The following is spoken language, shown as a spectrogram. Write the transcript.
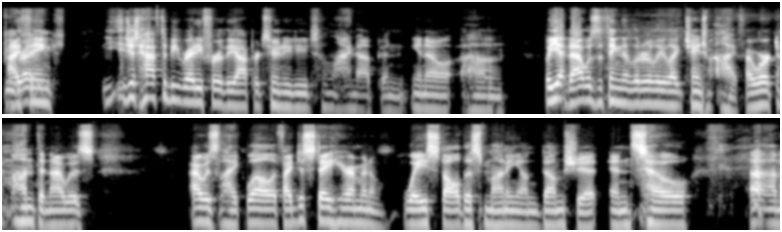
be I ready. think you just have to be ready for the opportunity to line up and you know um but yeah, that was the thing that literally like changed my life. I worked a month and I was I was like, well, if I just stay here, I'm going to waste all this money on dumb shit. And so um,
